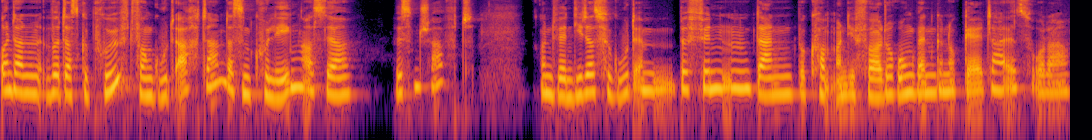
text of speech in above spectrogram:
Und dann wird das geprüft von Gutachtern. Das sind Kollegen aus der Wissenschaft. Und wenn die das für gut befinden, dann bekommt man die Förderung, wenn genug Geld da ist oder,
